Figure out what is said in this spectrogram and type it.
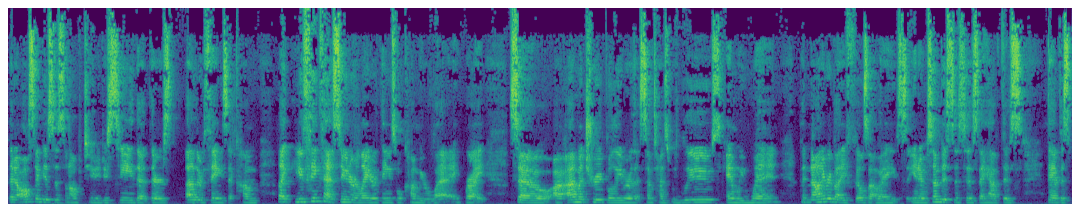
But it also gives us an opportunity to see that there's other things that come. Like you think that sooner or later things will come your way, right? So I, am a true believer that sometimes we lose and we win, but not everybody feels that way. So, you know, some businesses they have this they have this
